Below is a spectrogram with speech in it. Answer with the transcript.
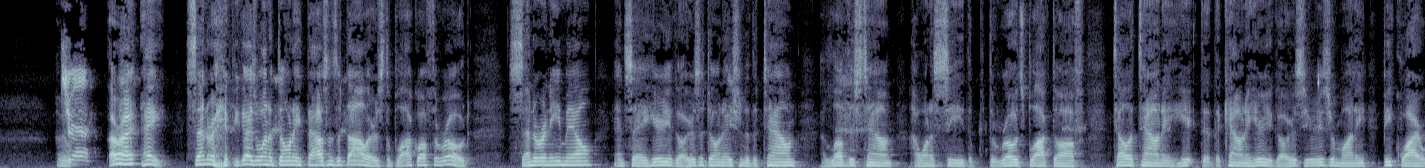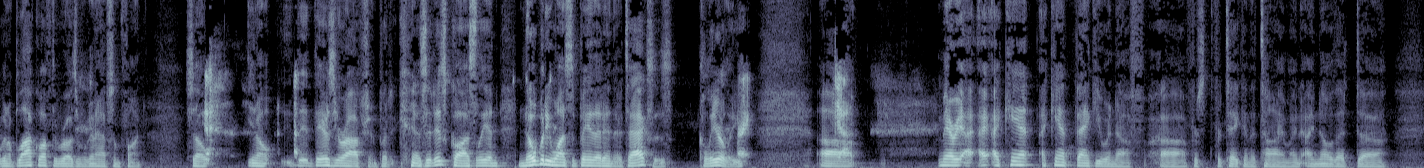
Sure. All right. Hey, send her, if you guys want to donate thousands of dollars to block off the road, send her an email and say, here you go. Here's a donation to the town. I love this town. I want to see the, the roads blocked off. Tell the county, here, the, the county, here you go. Here's, here's your money. Be quiet. We're going to block off the roads and we're going to have some fun. So, you know, th- there's your option. But because it is costly and nobody wants to pay that in their taxes, clearly. Right. Uh, yeah. Mary, I, I- can't I can't thank you enough uh, for for taking the time. I, I know that uh,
